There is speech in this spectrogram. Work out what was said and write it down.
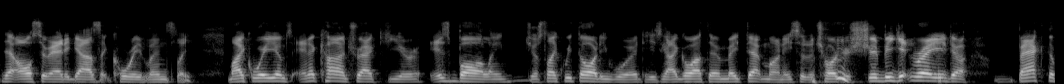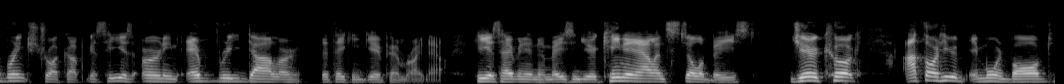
that also added guys like Corey Linsley. Mike Williams in a contract year is balling, just like we thought he would. He's got to go out there and make that money. So the Chargers should be getting ready to back the Brinks truck up because he is earning every dollar that they can give him right now. He is having an amazing year. Keenan Allen's still a beast. Jared Cook, I thought he would be more involved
